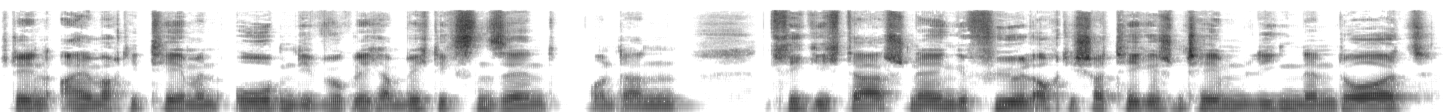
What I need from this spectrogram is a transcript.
stehen einfach die Themen oben, die wirklich am wichtigsten sind. Und dann kriege ich da schnell ein Gefühl, auch die strategischen Themen liegen dann dort.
